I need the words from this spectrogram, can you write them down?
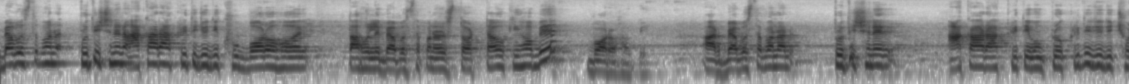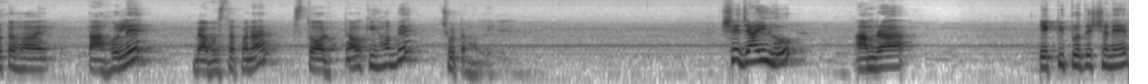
ব্যবস্থাপনা, প্রতিষ্ঠানের আকার, আকৃতি যদি খুব বড় হয়, তাহলে ব্যবস্থাপনার স্তরটাও কি হবে? বড় হবে। আর ব্যবস্থাপনার, প্রতিষ্ঠানের আকার, আকৃতি এবং প্রকৃতি যদি ছোট হয়, তাহলে ব্যবস্থাপনার স্তরটাও কি হবে? ছোট হবে। সে যাই হোক, আমরা একটি প্রতিষ্ঠানের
